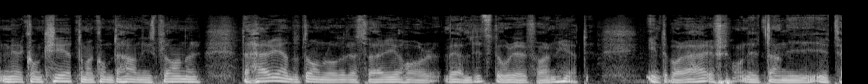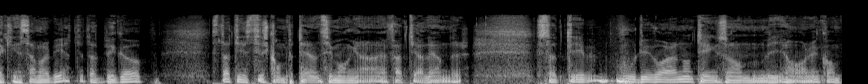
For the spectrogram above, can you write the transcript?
mer konkret om man kommer till handlingsplaner. Det här är ändå ett område där Sverige har väldigt stor erfarenhet. Inte bara härifrån utan i utvecklingssamarbetet. Att bygga upp statistisk kompetens i många fattiga länder. Så att det borde ju vara någonting som vi har en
